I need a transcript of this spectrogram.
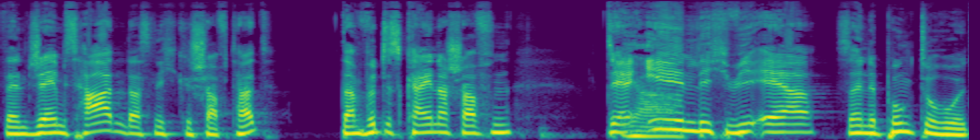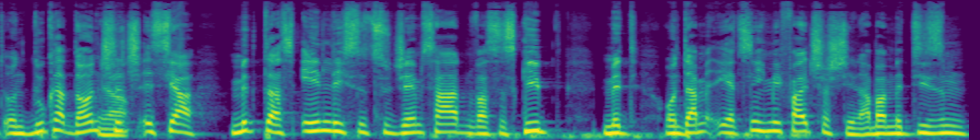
wenn James Harden das nicht geschafft hat, dann wird es keiner schaffen, der Ja. ähnlich wie er seine Punkte holt. Und Luka Doncic ist ja mit das ähnlichste zu James Harden, was es gibt, mit, und damit jetzt nicht mich falsch verstehen, aber mit diesem,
